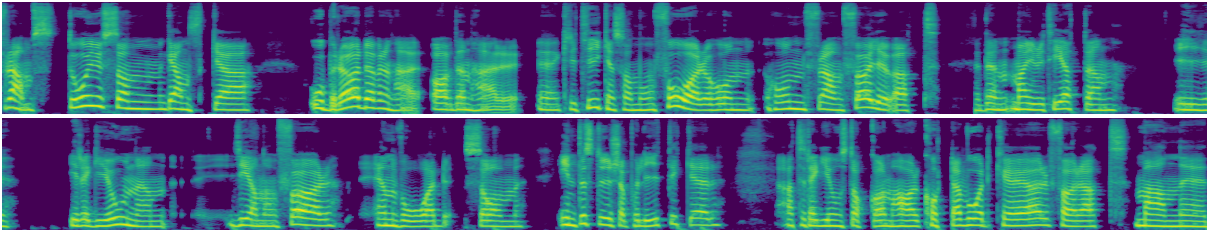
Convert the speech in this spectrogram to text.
framstår ju som ganska oberörd över den här, av den här eh, kritiken som hon får och hon, hon framför ju att den majoriteten i, i regionen genomför en vård som inte styrs av politiker, att Region Stockholm har korta vårdköer för att man eh,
